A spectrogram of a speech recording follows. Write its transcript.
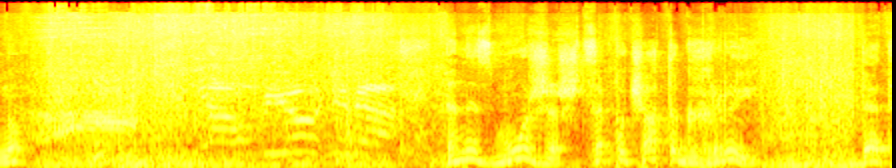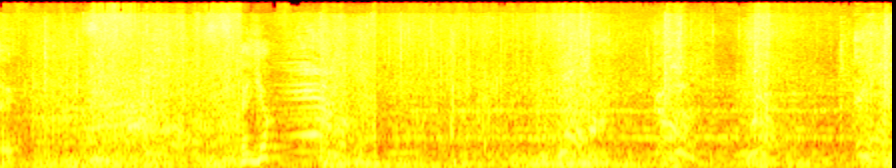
Ну, Я убью тебя. та не зможеш. Це початок гри. Де ти? Та як? Тебе.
